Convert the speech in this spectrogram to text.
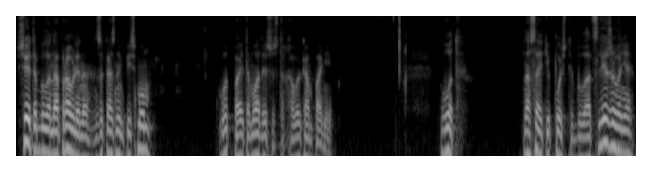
Все это было направлено заказным письмом вот по этому адресу страховой компании. Вот на сайте почты было отслеживание.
